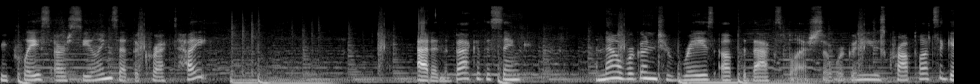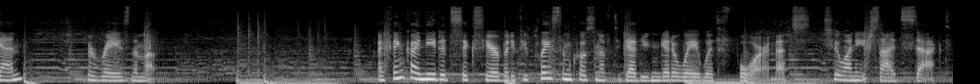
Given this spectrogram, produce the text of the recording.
Replace our ceilings at the correct height. Add in the back of the sink. And now we're going to raise up the backsplash. So we're going to use Croplots again to raise them up. I think I needed six here, but if you place them close enough together, you can get away with four. That's two on each side stacked.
